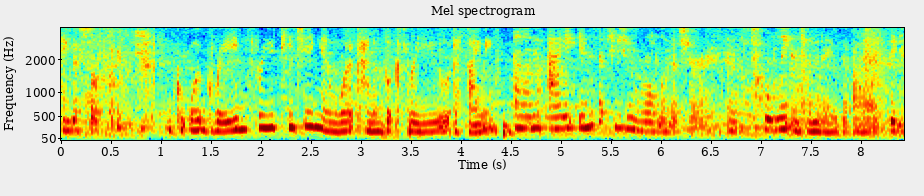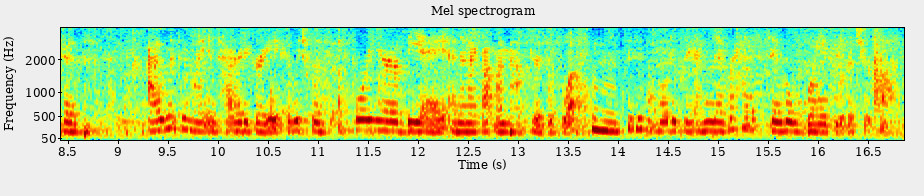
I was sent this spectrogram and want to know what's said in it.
English shortly. G- what grades were you teaching, and what kind of books were you assigning? Um, I ended up teaching world literature, and I was totally intimidated by it because I went through my entire degree, which was a four-year BA, and then I got my master's as well. Went through the whole degree. I never had a single world literature class.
